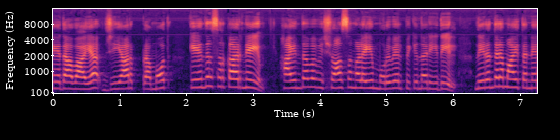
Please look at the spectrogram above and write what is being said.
നേതാവായ ജി ആർ പ്രമോദ് കേന്ദ്ര സർക്കാരിനെയും ഹൈന്ദവ വിശ്വാസങ്ങളെയും മുറിവേൽപ്പിക്കുന്ന രീതിയിൽ നിരന്തരമായി തന്നെ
